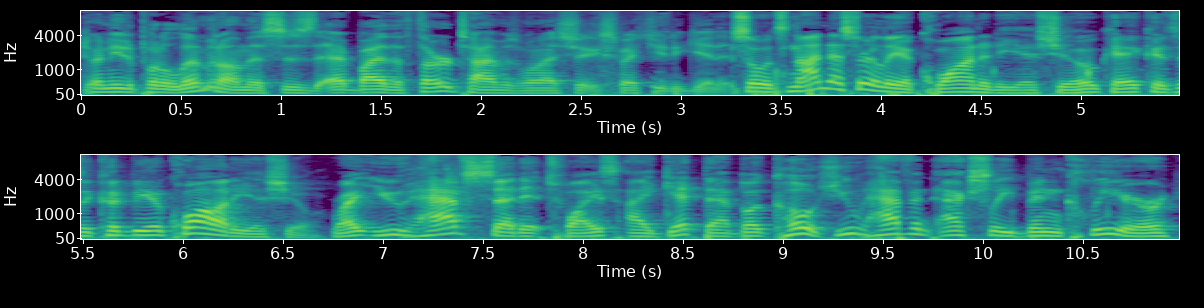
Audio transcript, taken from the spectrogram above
Do I need to put a limit on this? Is uh, by the third time is when I should expect you to get it? So it's not necessarily a quantity issue, okay? Because it could be a quality issue, right? You have said it twice. I get that. But, coach, you haven't actually been clear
